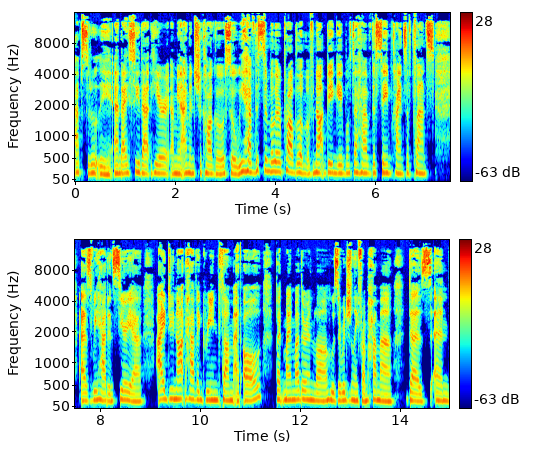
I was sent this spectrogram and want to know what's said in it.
Absolutely. And I see that here. I mean, I'm in Chicago, so we have the similar problem of not being able to have the same kinds of plants as we had in Syria. I do not have a green thumb at all, but my mother-in-law, who's originally from Hama, does. And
